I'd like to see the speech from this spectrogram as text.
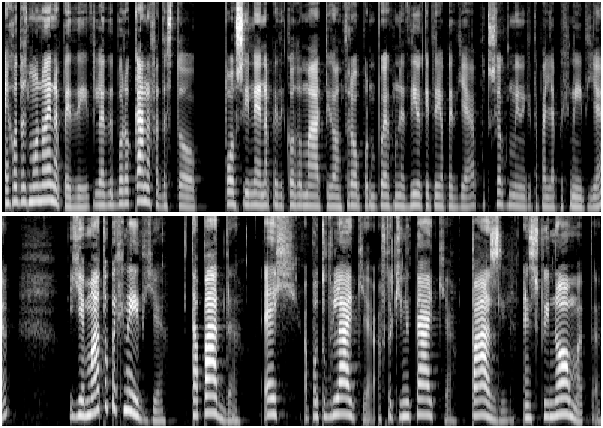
έχοντας μόνο ένα παιδί, δηλαδή δεν μπορώ καν να φανταστώ πώς είναι ένα παιδικό δωμάτιο ανθρώπων που έχουν δύο και τρία παιδιά, που τους έχουν μείνει και τα παλιά παιχνίδια. Γεμάτο παιχνίδια. Τα πάντα. Έχει από τουβλάκια, αυτοκινητάκια, παζλ, ενσφινώματα,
